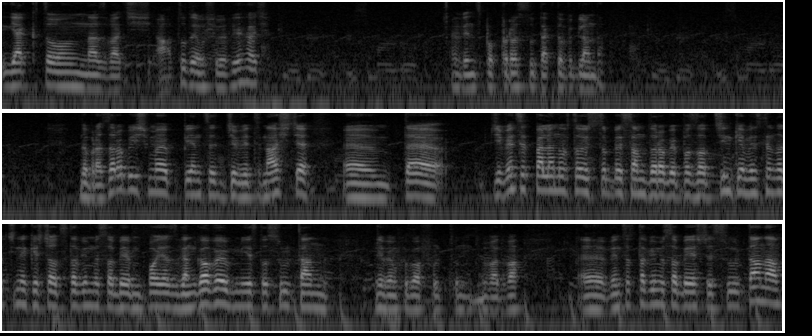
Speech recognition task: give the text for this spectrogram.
Jak to nazwać? A, tutaj musimy wjechać. Więc po prostu tak to wygląda. Dobra, zarobiliśmy 519. em, Te 900 pelenów to już sobie sam dorobię poza odcinkiem, więc ten odcinek jeszcze odstawimy sobie pojazd gangowy. Jest to Sultan, nie wiem, chyba Fulton 2.2. E, Więc odstawimy sobie jeszcze Sultana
